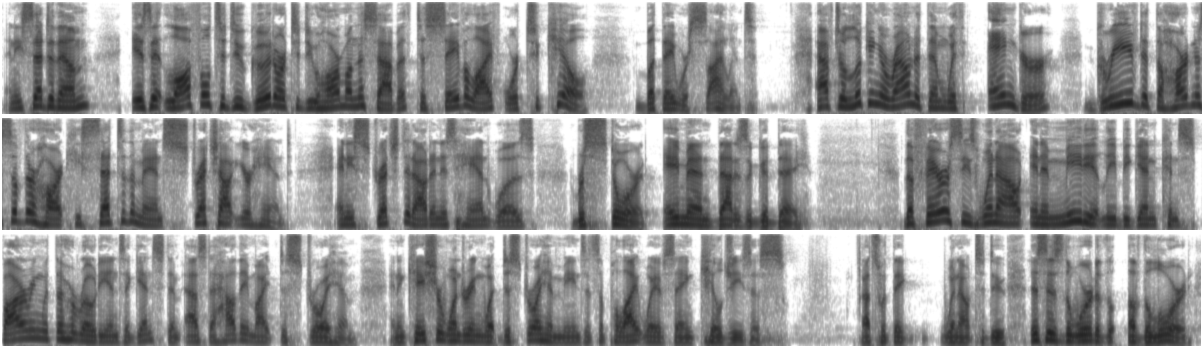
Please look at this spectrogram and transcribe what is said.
And he said to them, Is it lawful to do good or to do harm on the Sabbath, to save a life or to kill? But they were silent. After looking around at them with anger, grieved at the hardness of their heart, he said to the man, Stretch out your hand. And he stretched it out, and his hand was restored. Amen. That is a good day. The Pharisees went out and immediately began conspiring with the Herodians against him as to how they might destroy him. And in case you're wondering what destroy him means, it's a polite way of saying kill Jesus. That's what they went out to do. This is the word of the, of the Lord.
